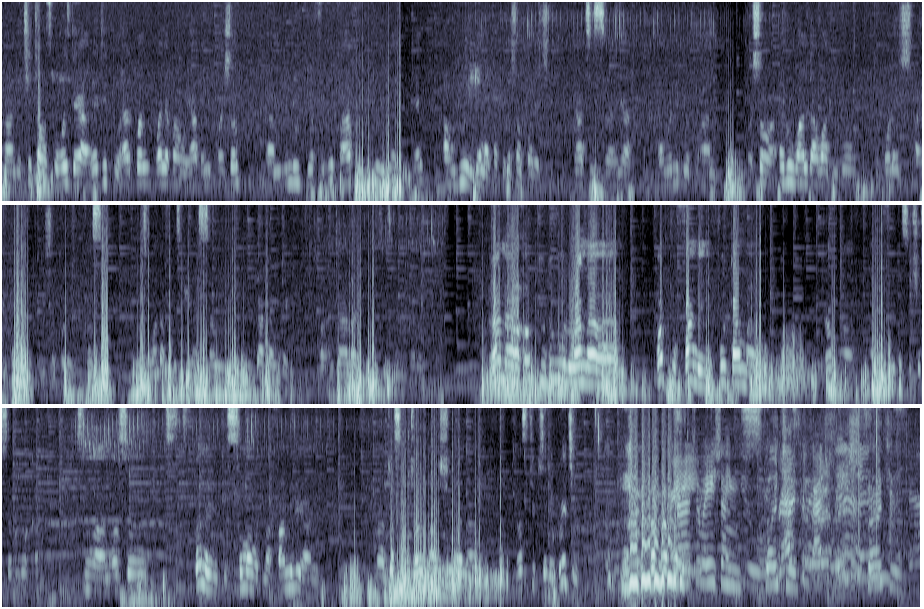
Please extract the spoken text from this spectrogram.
And the teacher was always there and ready to help when, whenever we have any question. I'm really grateful. If I have to do it again, I will do it again at Confederation College. That is, uh, yeah, I'm really grateful. And for sure, everyone that want to go to college, I recommend Confederation College because it's a wonderful experience. I that I will take my entire life. Right now, I hope to do now. Um, hope to find a full-time uh, job uh, as a social service worker. So and also spend the summer with my family and uh, just enjoy my children and just keep celebrating. Thank you. Thank you. Congratulations. Thank you.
